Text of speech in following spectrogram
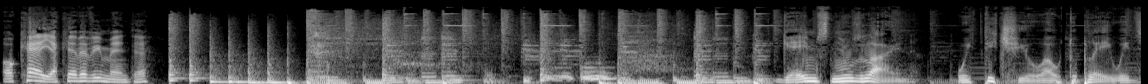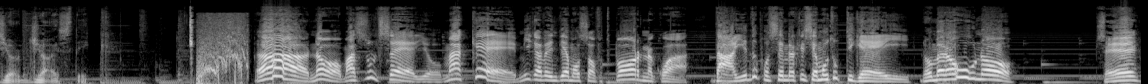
ok, a che avevi in mente? Games Newsline. We teach you how to play with your joystick. Ah, no, ma sul serio, ma che? Mica vendiamo soft porn qua. Dai, e dopo sembra che siamo tutti gay. Numero uno. Sì?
